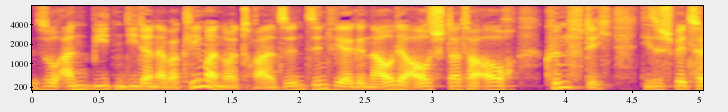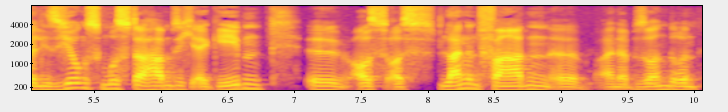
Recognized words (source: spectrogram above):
so anbieten, die dann aber klimaneutral sind, sind wir ja genau der Ausstatter auch künftig. Diese Spezialisierungsmuster haben sich ergeben äh, aus, aus langen Faden äh, einer besonderen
